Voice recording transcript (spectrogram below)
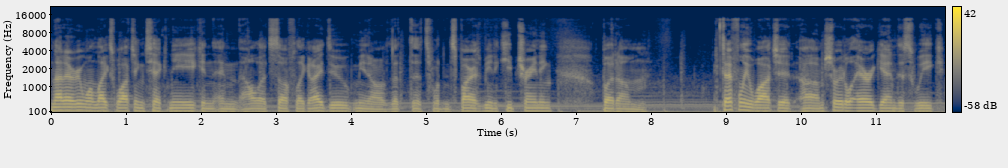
not everyone likes watching technique and, and all that stuff like I do. You know that that's what inspires me to keep training. But um, definitely watch it. Uh, I'm sure it'll air again this week.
